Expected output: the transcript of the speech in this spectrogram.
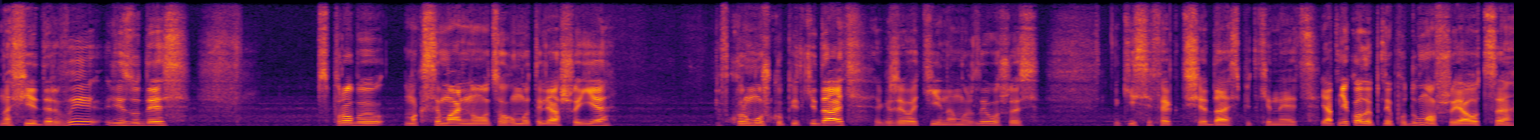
на фідер вилізу десь. Спробую максимально цього мотиля, що є, в кормушку підкидати, як животіна. Можливо, щось, якийсь ефект ще дасть під кінець. Я б ніколи б не подумав, що я оце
